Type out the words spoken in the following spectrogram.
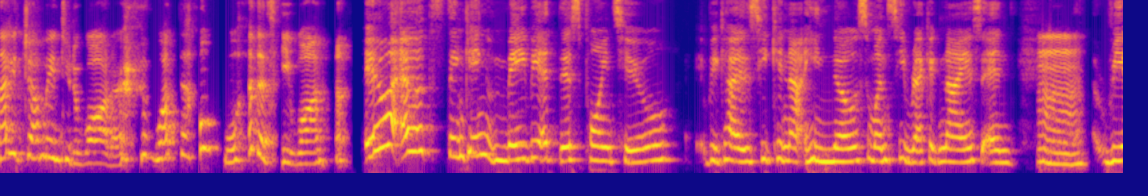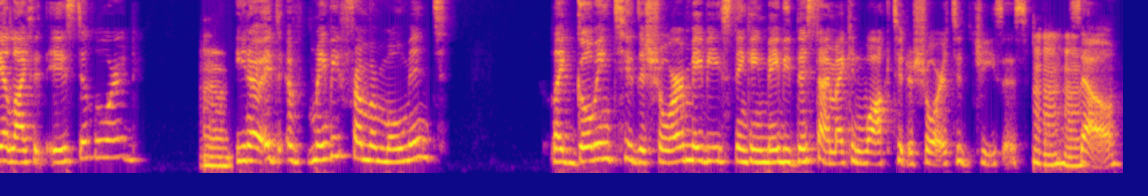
Now he jumped into the water. What the what does he want? You know, I was thinking maybe at this point too, because he cannot, he knows once he recognizes and Mm, realize it is the Lord. mm. You know, it uh, maybe from a moment, like going to the shore, maybe he's thinking maybe this time I can walk to the shore to Jesus. Mhm. So,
